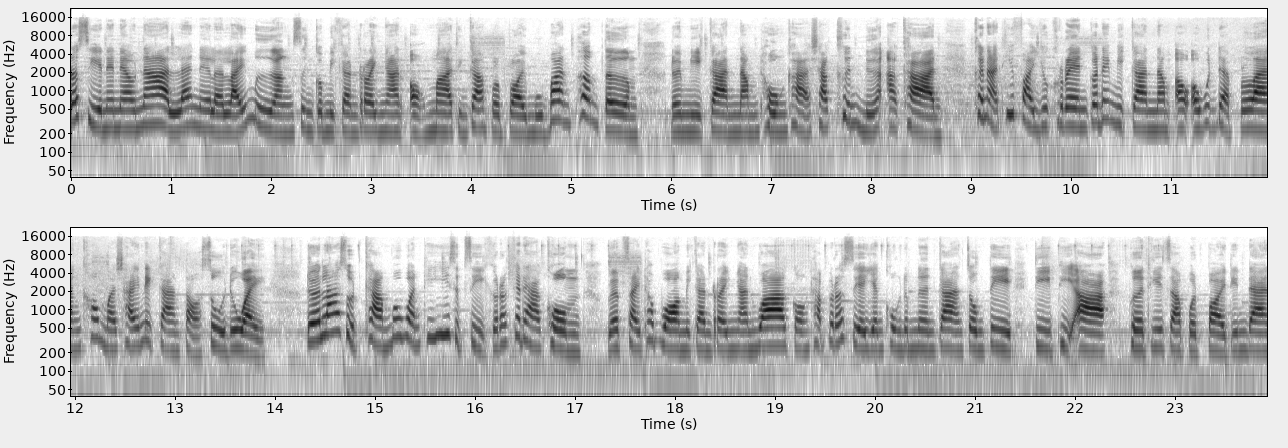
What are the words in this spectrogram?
รัสเซียในแนวหน้าและในหลาย ๆ เมือง ซึ่งก็มีการรายงานออกมาถึงการปลดปล่อยหมู่บ้านเพิ่มเติม โดยมีการนำธงค่ะชักขึ้นเหนืออาคาร ขณะที่ฝ่ายยูเครนก็ได้มีการนำเอาอาวุธดัดแปลงเข้ามาใช้ในการต่อสู้ด้วย โดยล่าสุดค่ะเมื่อวันที่ 24 กรกฎาคม เว็บไซต์ทัพวอมีการรายงานว่ากองทัพรัสเซียยังคงดำเนินการโจมตี DPR เพื่อที่จะปลดปล่อยดินแดน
